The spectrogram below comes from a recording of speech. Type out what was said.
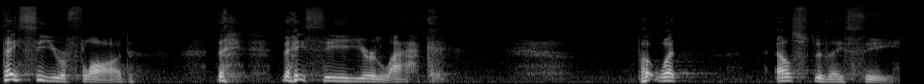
they see you're flawed, they, they see your lack. But what else do they see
